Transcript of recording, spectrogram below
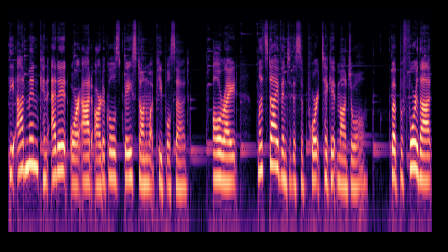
The admin can edit or add articles based on what people said. All right, let's dive into the support ticket module. But before that,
